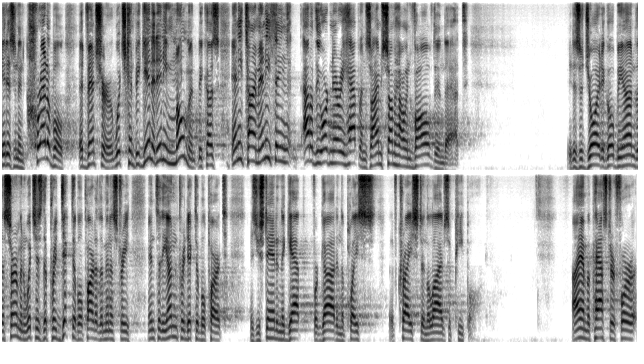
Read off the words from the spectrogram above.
It is an incredible adventure which can begin at any moment because anytime anything out of the ordinary happens, I'm somehow involved in that. It is a joy to go beyond the sermon, which is the predictable part of the ministry, into the unpredictable part as you stand in the gap for God in the place of Christ in the lives of people. I am a pastor for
